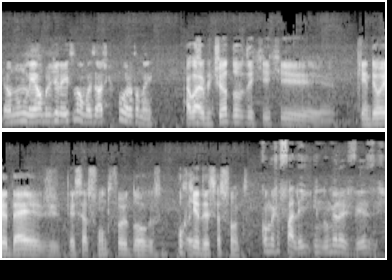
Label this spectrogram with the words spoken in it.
eu não lembro direito, não, mas eu acho que foram também. Agora, me uma dúvida aqui que. Quem deu a ideia de ter esse assunto foi o Douglas. Por que desse assunto? Como eu já falei inúmeras vezes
